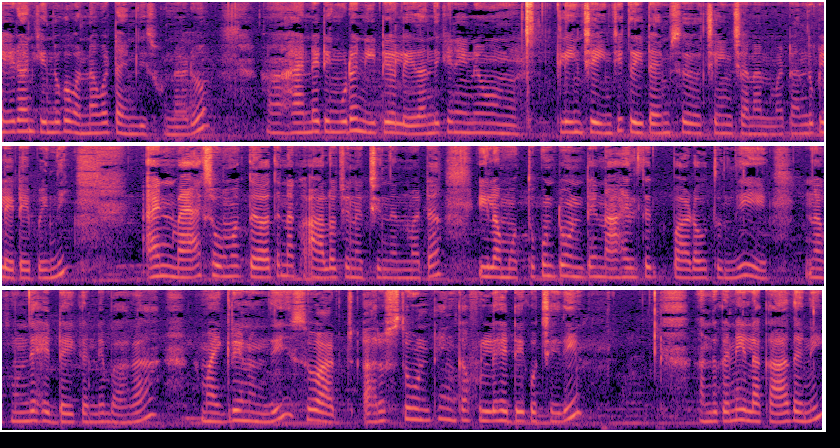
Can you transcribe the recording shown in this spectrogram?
చేయడానికి ఎందుకో వన్ అవర్ టైం తీసుకున్నాడు. హ్యాండ్ రైటింగ్ కూడా నీట్గా లేదు. అందుకే నేను క్లీన్ చేయించి త్రీ టైమ్స్ చేయించాను అనమాట అందుకు లేట్ అయిపోయింది. అండ్ మ్యాథ్స్ హోంవర్క్ తర్వాత నాకు ఆలోచన వచ్చిందనమాట ఇలా మొత్తుకుంటూ ఉంటే నా హెల్త్ పాడవుతుంది. నాకు ముందే హెడ్ అండి బాగా. మైగ్రేన్ ఉంది. సో అర్- అరుస్తూ ఉంటే ఇంకా ఫుల్ హెడ్ వచ్చేది. అందుకని ఇలా కాదని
